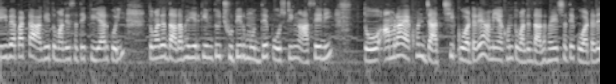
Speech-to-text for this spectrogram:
এই ব্যাপারটা আগে তোমাদের সাথে ক্লিয়ার করি। তোমাদের দাদাভাইয়ের কিন্তু ছুটির মধ্যে পোস্টিং আসেনি। তো আমরা এখন যাচ্ছি কোয়ার্টারে আমি এখন তোমাদের দাদাভাইয়ের সাথে কোয়ার্টারে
